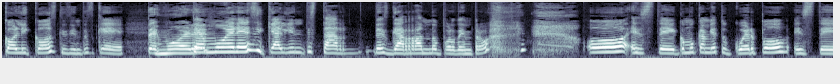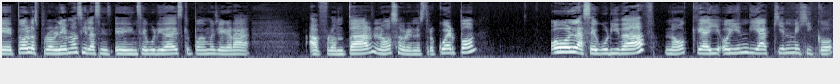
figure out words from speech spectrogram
cólicos que sientes que Te mueres. te mueres y que alguien te está desgarrando por dentro. o este, cómo cambia tu cuerpo, este, todos los problemas y las eh, inseguridades que podemos llegar a afrontar, ¿no? Sobre nuestro cuerpo. O la seguridad, ¿no? Que hay hoy en día aquí en México.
